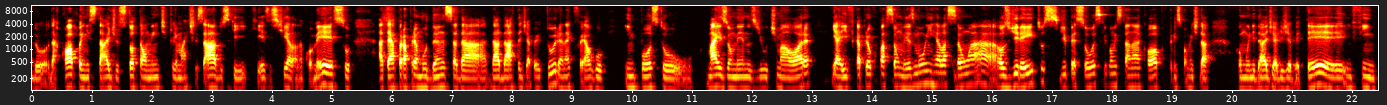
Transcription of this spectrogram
do, da Copa em estádios totalmente climatizados que, que existia lá no começo, até a própria mudança da, da data de abertura, né, que foi algo imposto mais ou menos de última hora, e aí fica a preocupação mesmo em relação a, aos direitos de pessoas que vão estar na Copa, principalmente da comunidade LGBT, enfim,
